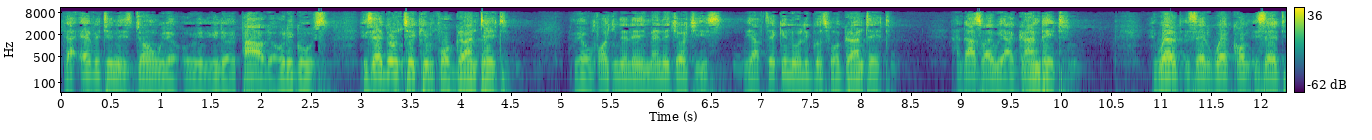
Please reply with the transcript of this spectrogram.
that everything is done with the, in the power of the Holy Ghost. He said, don't take him for granted. We unfortunately in many churches, we have taken the Holy Ghost for granted. And that's why we are granted. Well, he said, welcome, he said,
